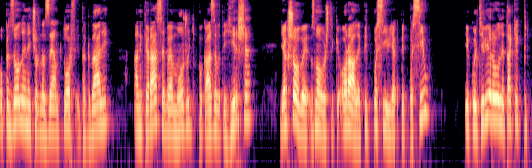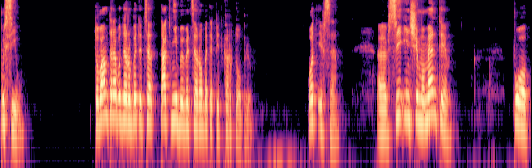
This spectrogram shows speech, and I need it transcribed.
опедзолений чорнозем, торф і так далі, анкера себе можуть показувати гірше. Якщо ви знову ж таки орали під посів як під посів, і культивірували так, як під посів, то вам треба буде робити це так, ніби ви це робите під картоплю. От і все. Е, Всі інші моменти по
